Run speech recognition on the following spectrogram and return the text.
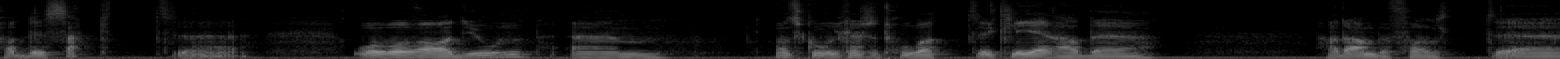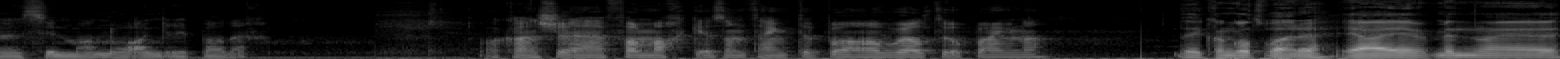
hadde sagt over radioen. Um, man skulle vel kanskje tro at Klier hadde, hadde anbefalt eh, sin mann å angripe der. Og kanskje van Marke som tenkte på World Tour-poengene? Det kan godt være. Jeg, men eh,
